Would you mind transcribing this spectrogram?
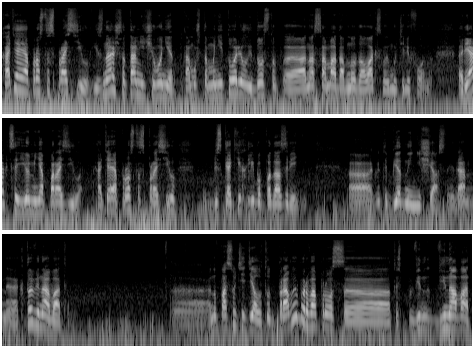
Хотя я просто спросил и знаю, что там ничего нет, потому что мониторил и доступ э, она сама давно дала к своему телефону. Реакция ее меня поразила, хотя я просто спросил без каких-либо подозрений. Э, Какой-то бедный несчастный, да? Э, Кто виноват? Э, Ну, по сути дела, тут про выбор вопрос. э, То есть вин- виноват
